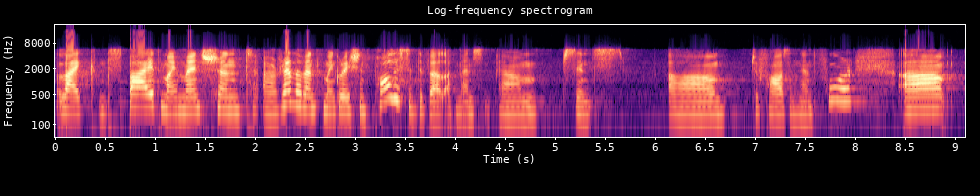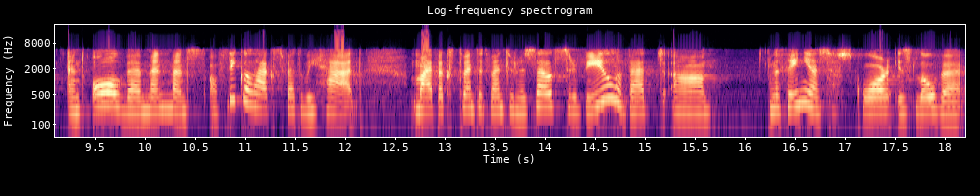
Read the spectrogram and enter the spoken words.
Like, despite my mentioned uh, relevant migration policy developments um, since um, 2004, uh, and all the amendments of legal acts that we had, MIPEX 2020 results reveal that uh, Lithuania's score is lower,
